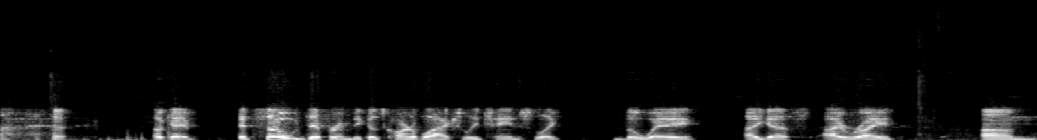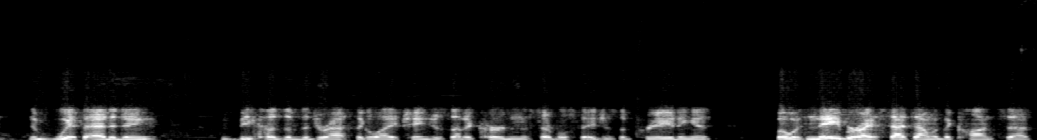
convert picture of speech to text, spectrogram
okay, it's so different because Carnival actually changed like the way I guess I write um, with editing because of the drastic life changes that occurred in the several stages of creating it. But with Neighbor, I sat down with the concept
